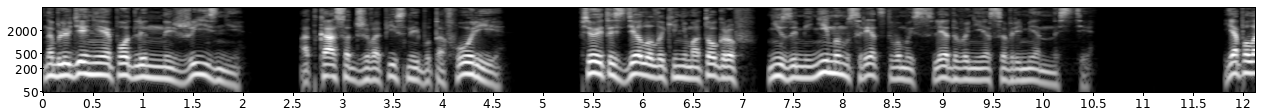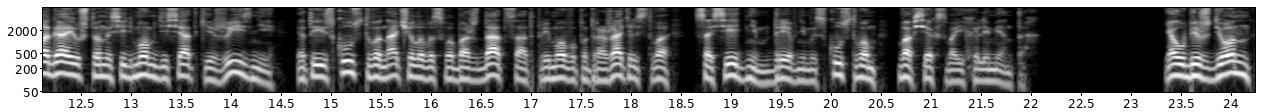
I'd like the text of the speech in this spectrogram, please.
наблюдение подлинной жизни, отказ от живописной бутафории — все это сделало кинематограф незаменимым средством исследования современности. Я полагаю, что на седьмом десятке жизни это искусство начало высвобождаться от прямого подражательства соседним древним искусствам во всех своих элементах. Я убежден,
